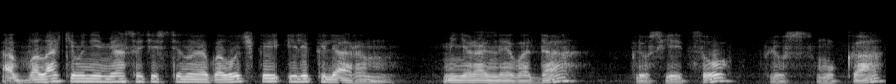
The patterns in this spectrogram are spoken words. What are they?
Обволакивание мяса тестяной оболочкой или кляром. Минеральная вода плюс яйцо плюс мука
